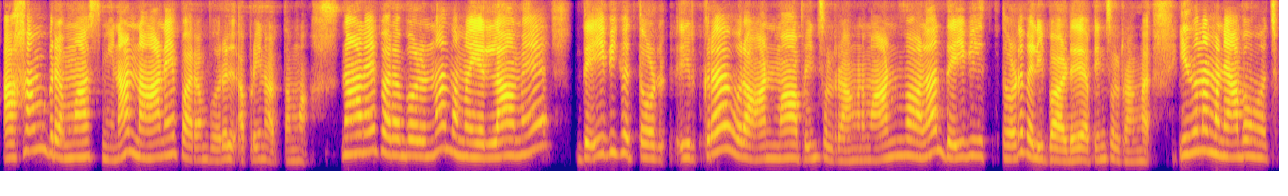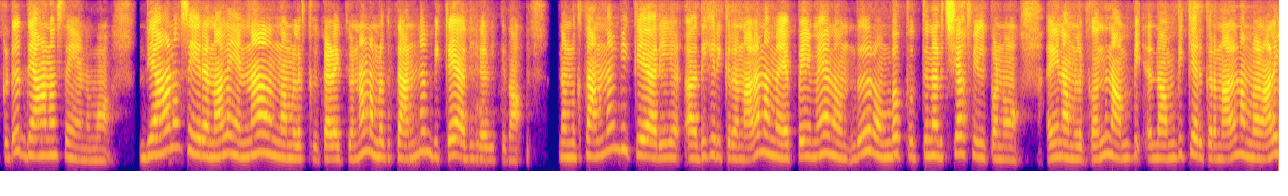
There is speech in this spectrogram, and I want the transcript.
அகம் பிரம்மாஸ்மினா நானே பரம்பொருள் அப்படின்னு அர்த்தமா. நானே பரம்பொருள்னா நம்ம எல்லாமே தெய்வீகத்தோட இருக்கிற ஒரு ஆன்மா அப்படின்னு சொல்றாங்க. நம்ம ஆன்மாலாம் தெய்வீகத்தோட வெளிப்பாடு அப்படின்னு சொல்றாங்க. இது நம்ம ஞாபகம் வச்சுக்கிட்டு தியானம் செய்யணுமா? தியானம் செய்யறனால என்ன நம்மளுக்கு கிடைக்கும்னா நம்மளுக்கு தன்னம்பிக்கை அதிகரிக்குதான். நம்மளுக்கு தன்னம்பிக்கை அதிக அதிகரிக்கிறனால நம்ம எப்பயுமே வந்து ரொம்ப புத்துணர்ச்சியா ஃபீல் பண்ணுவோம். ஐ நம்மளுக்கு வந்து நம்பி நம்பிக்கை இருக்கிறனால நம்மளால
